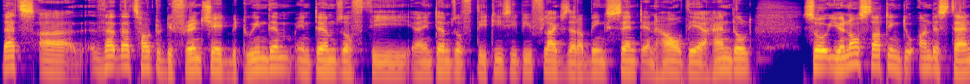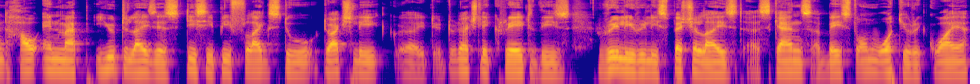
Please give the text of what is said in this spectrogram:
that's uh, that, that's how to differentiate between them in terms of the uh, in terms of the TCP flags that are being sent and how they are handled. So you're now starting to understand how Nmap utilizes TCP flags to to actually uh, to, to, actually create these really really specialized uh, scans based on what you require.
